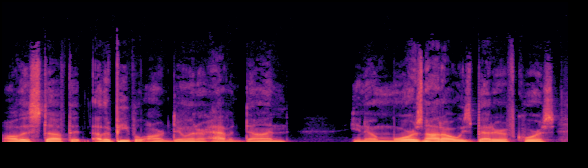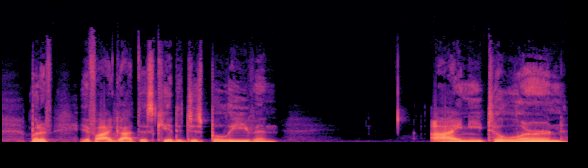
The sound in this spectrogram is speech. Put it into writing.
all this stuff that other people aren't doing or haven't done. You know, more is not always better, of course. But if if I got this kid to just believe in I need to learn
